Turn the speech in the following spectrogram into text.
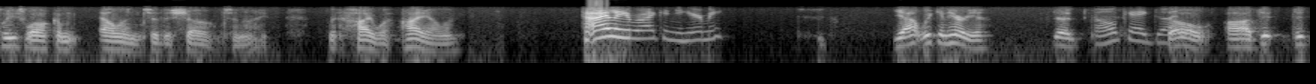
Please welcome Ellen to the show tonight. Hi, hi, Ellen. Hi, Leroy. Can you hear me? Yeah, we can hear you. Good. Okay, good. So, uh, did did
